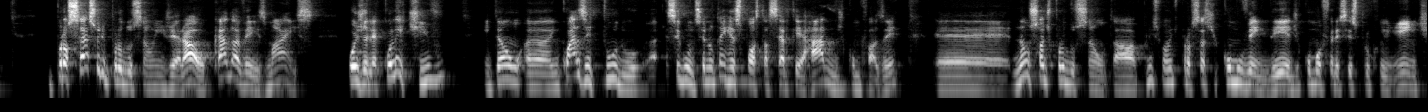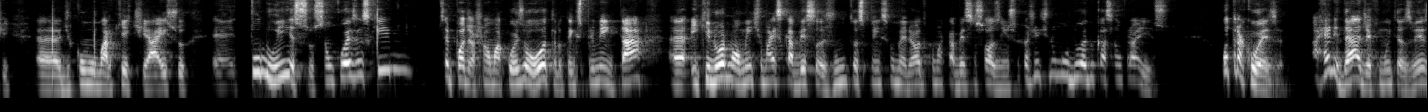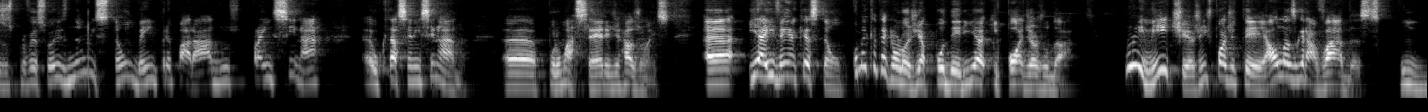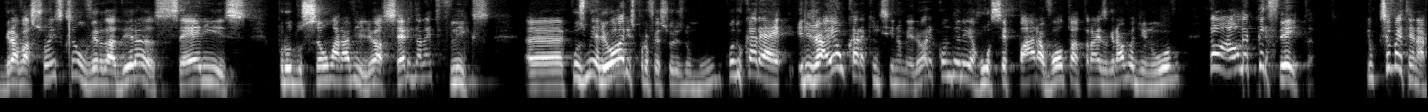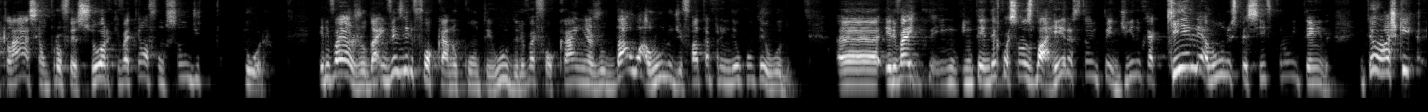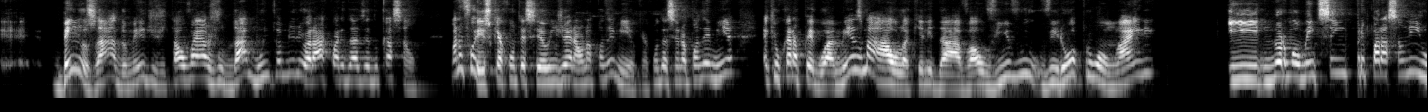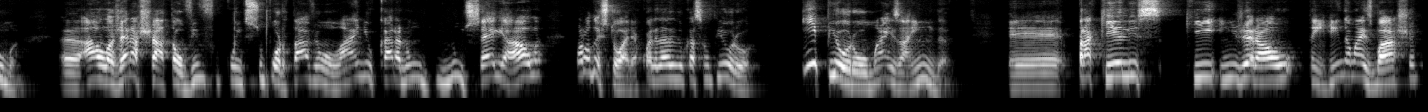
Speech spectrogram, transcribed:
O processo de produção em geral, cada vez mais, hoje ele é coletivo, então, uh, em quase tudo, segundo, você não tem resposta certa e errada de como fazer, é, não só de produção, tá? principalmente processo de como vender, de como oferecer isso para o cliente, uh, de como marketear isso, é, tudo isso são coisas que você pode achar uma coisa ou outra, tem que experimentar, uh, e que normalmente mais cabeças juntas pensam melhor do que uma cabeça sozinha. Só que a gente não mudou a educação para isso. Outra coisa, a realidade é que muitas vezes os professores não estão bem preparados para ensinar o que está sendo ensinado uh, por uma série de razões. Uh, e aí vem a questão: como é que a tecnologia poderia e pode ajudar? No limite, a gente pode ter aulas gravadas, com gravações que são verdadeiras séries, produção maravilhosa, série da Netflix, uh, com os melhores professores do mundo. Quando o cara é, ele já é o cara que ensina melhor, e quando ele errou, separa, volta atrás, grava de novo. Então a aula é perfeita. E o que você vai ter na classe é um professor que vai ter uma função de tutor ele vai ajudar, em vez de ele focar no conteúdo, ele vai focar em ajudar o aluno de fato a aprender o conteúdo. Uh, ele vai entender quais são as barreiras que estão impedindo que aquele aluno específico não entenda. Então, eu acho que, eh, bem usado, o meio digital vai ajudar muito a melhorar a qualidade da educação. Mas não foi isso que aconteceu em geral na pandemia. O que aconteceu na pandemia é que o cara pegou a mesma aula que ele dava ao vivo, virou para o online e normalmente sem preparação nenhuma. Uh, a aula já era chata ao vivo, ficou insuportável online, o cara não, não segue a aula. Moral da história, a qualidade da educação piorou. E piorou mais ainda é, para aqueles que, em geral, têm renda mais baixa,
